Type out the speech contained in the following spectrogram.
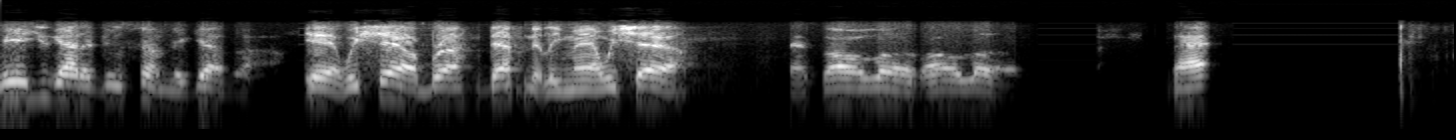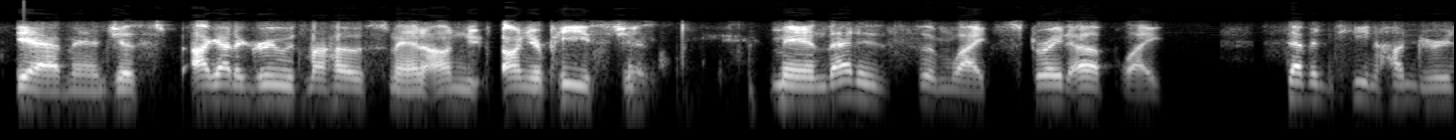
me and you got to do something together. Yeah, we shall, bro. Definitely, man. We shall. That's all love, all love. Matt. Yeah, man. Just I gotta agree with my host, man. On on your piece, just man, that is some like straight up like 1700s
